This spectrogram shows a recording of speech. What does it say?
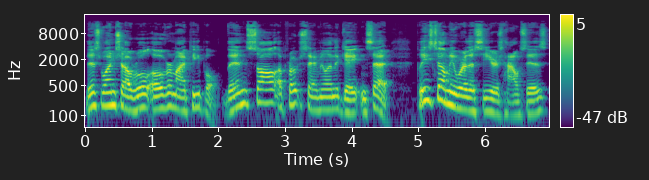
This one shall rule over my people. Then Saul approached Samuel in the gate and said, Please tell me where the seer's house is.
